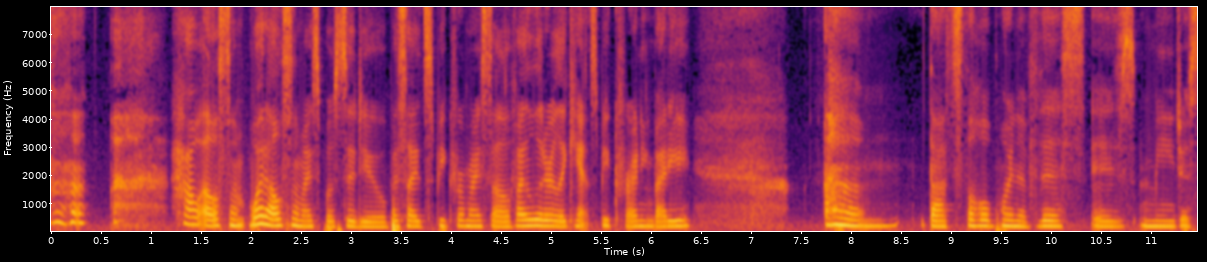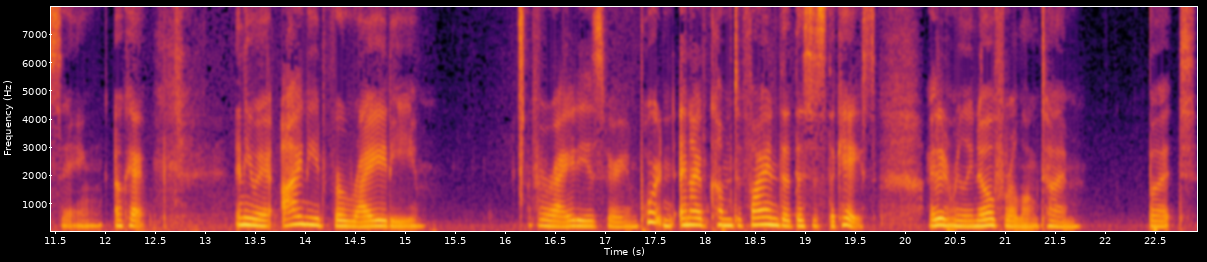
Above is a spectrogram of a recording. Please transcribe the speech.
How else am, what else am I supposed to do besides speak for myself? I literally can't speak for anybody. Um, that's the whole point of this is me just saying, okay. Anyway, I need variety variety is very important. And I've come to find that this is the case. I didn't really know for a long time, but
